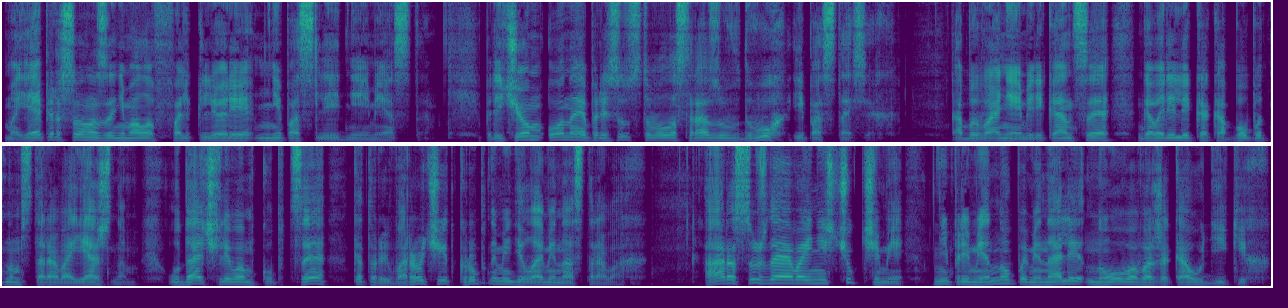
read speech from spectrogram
моя персона занимала в фольклоре не последнее место. Причем оное присутствовало сразу в двух ипостасях. Обывание американца говорили как об опытном старовояжном, удачливом купце, который ворочает крупными делами на островах а рассуждая о войне с чукчами, непременно упоминали нового вожака у диких.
